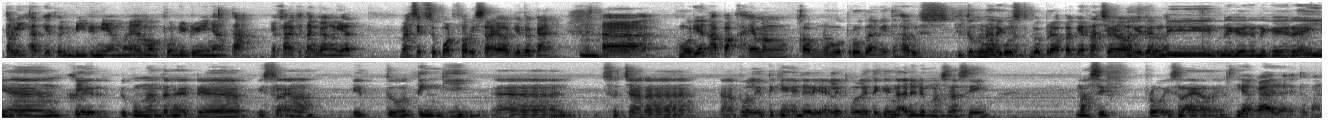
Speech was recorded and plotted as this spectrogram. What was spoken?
terlihat gitu di dunia maya maupun di dunia nyata ya karena kita nggak ngelihat massive support for Israel gitu kan Hmm. Eh, kemudian apakah emang kalau menunggu perubahan itu harus Itu menarik menunggu beberapa generasional gitu loh? di negara-negara yang clear dukungan terhadap Israel itu tinggi eh, secara eh, politiknya dari elit politiknya nggak ada demonstrasi masif pro Israel ya Iya nggak ada itu kan.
